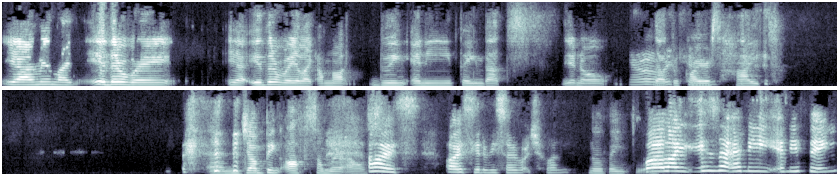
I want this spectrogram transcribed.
yeah, I mean like either way, yeah, either way, like I'm not doing anything that's, you know, Oh, that requires height and jumping off somewhere else. Oh, it's oh, it's gonna be so much fun. No, thank you. Well, like, is there any anything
